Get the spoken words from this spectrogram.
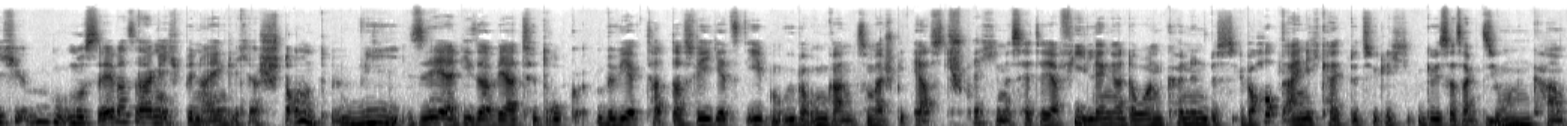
Ich muss selber sagen, ich bin eigentlich erstaunt, wie sehr dieser Wertedruck bewirkt hat, dass wir jetzt eben über Ungarn zum Beispiel erst sprechen. Es hätte ja viel länger dauern können, bis überhaupt Einigkeit bezüglich gewisser Sanktionen mhm. kam.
